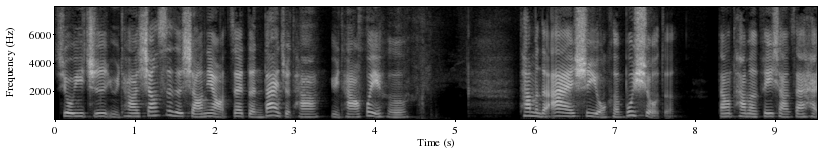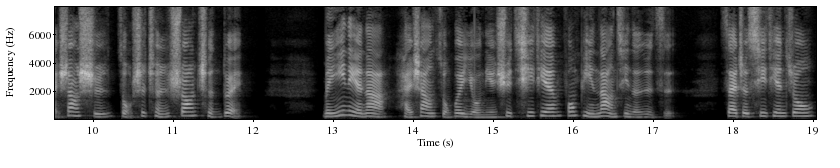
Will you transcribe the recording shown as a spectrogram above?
只有一只与它相似的小鸟在等待着它与它会合。他们的爱是永恒不朽的。当他们飞翔在海上时，总是成双成对。每一年啊，海上总会有连续七天风平浪静的日子。在这七天中，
